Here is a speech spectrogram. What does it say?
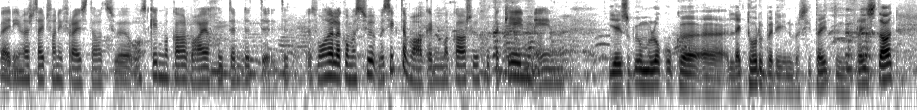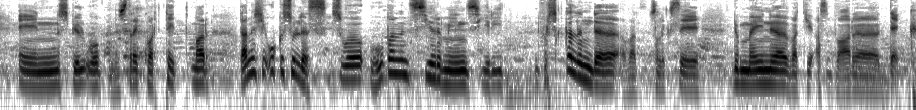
by die Universiteit van die Vrystaat. So ons ken mekaar baie goed en dit dit is wonderlik om so musiek te maak en mekaar so goed te ken en jy is op die oomblik ook 'n uh, lektor by die Universiteit in die Vrystaat en speel ook in 'n strykkwartet, maar dan is jy ook 'n solis. So hoe balanseer mens hierdie verskillende wat sal ek sê domeine wat jy as ware dek?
